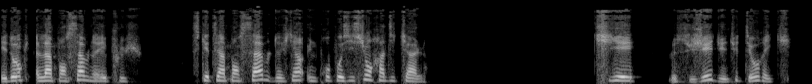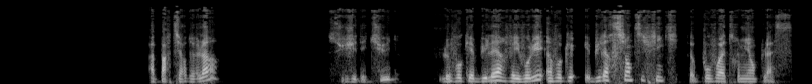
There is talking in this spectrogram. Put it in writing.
Et donc, l'impensable ne l'est plus. Ce qui était impensable devient une proposition radicale, qui est le sujet d'une étude théorique. À partir de là, sujet d'étude, le vocabulaire va évoluer, un vocabulaire scientifique va pouvoir être mis en place.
